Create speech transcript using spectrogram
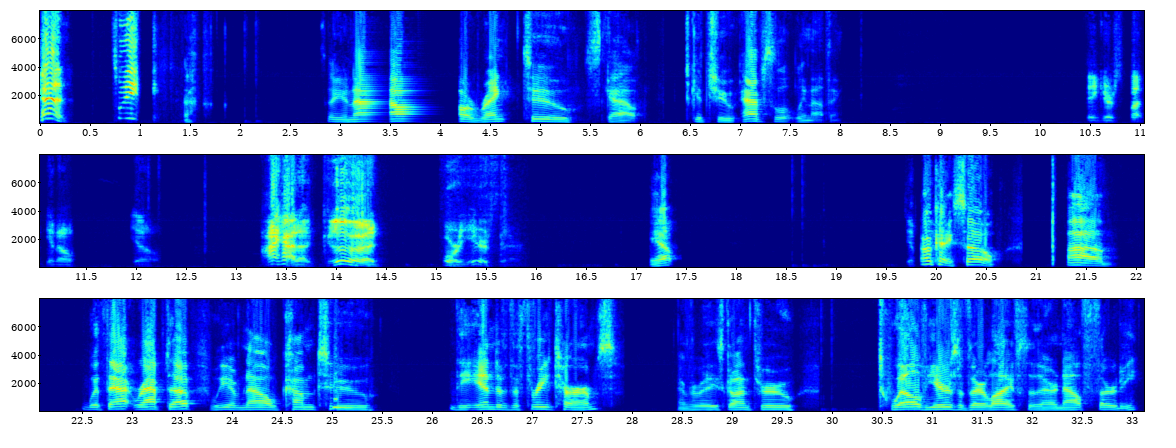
Ten! Sweet! So you're now a rank two scout, which gets you absolutely nothing. Figures, but you know, you know, I had a good four years there. Yep. Yep. Okay, so um, with that wrapped up, we have now come to the end of the three terms. Everybody's gone through 12 years of their life, so they're now 30.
